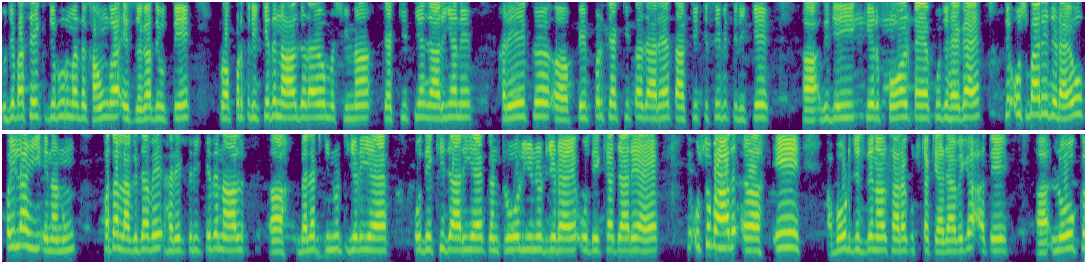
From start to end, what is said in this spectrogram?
ਦੂਜੇ ਪਾਸੇ ਇੱਕ ਜ਼ਰੂਰ ਮੈਂ ਦਿਖਾਉਂਗਾ ਇਸ ਜਗ੍ਹਾ ਦੇ ਉੱਤੇ ਪ੍ਰੋਪਰ ਤਰੀਕੇ ਦੇ ਨਾਲ ਜਿਹੜਾ ਹੈ ਉਹ ਮਸ਼ੀਨਾਂ ਚੈੱਕ ਕੀਤੀਆਂ ਜਾ ਰਹੀਆਂ ਨੇ। ਹਰੇਕ ਪੇਪਰ ਚੈੱਕ ਕੀਤਾ ਜਾ ਰਿਹਾ ਹੈ ਤਾਂ ਕਿ ਕਿਸੇ ਵੀ ਤਰੀਕੇ ਦੀ ਜਿਹੀ ਕਿਰ ਫਾਲਟ ਹੈ ਕੁਝ ਹੈਗਾ ਹੈ ਤੇ ਉਸ ਬਾਰੇ ਜਿਹੜਾ ਹੈ ਉਹ ਪਹਿਲਾਂ ਹੀ ਇਹਨਾਂ ਨੂੰ ਪਤਾ ਲੱਗ ਜਾਵੇ। ਹਰੇਕ ਤਰੀਕੇ ਦੇ ਨਾਲ ਬੈਲਟ ਯੂਨਿਟ ਜਿਹੜੀ ਹੈ ਉਹ ਦੇਖੀ ਜਾ ਰਹੀ ਹੈ ਕੰਟਰੋਲ ਯੂਨਿਟ ਜਿਹੜਾ ਹੈ, ਉਹ ਦੇਖਿਆ ਜਾ ਰਿਹਾ ਹੈ। ਤੇ ਉਸ ਤੋਂ ਬਾਅਦ ਇਹ ਬੋਰਡ ਜਿਸ ਦੇ ਨਾਲ ਸਾਰਾ ਕੁਝ ਟਕਿਆ ਜਾਵੇਗਾ ਅਤੇ ਲੋਕ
